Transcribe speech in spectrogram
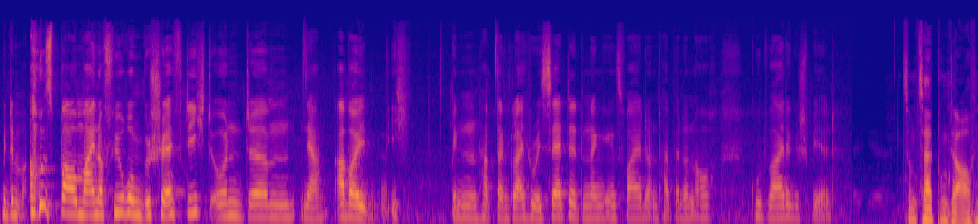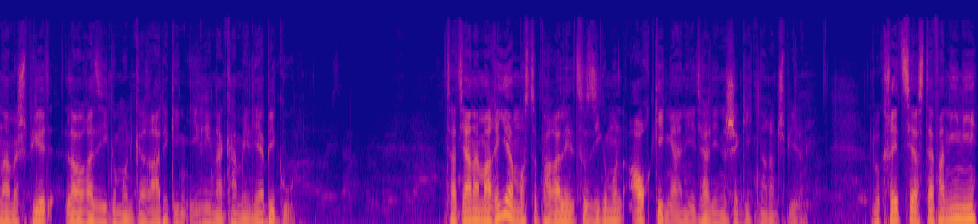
mit dem Ausbau meiner Führung beschäftigt und ähm, ja, aber ich bin habe dann gleich resettet und dann ging es weiter und habe ja dann auch gut weitergespielt. Zum Zeitpunkt der Aufnahme spielt Laura Siegemund gerade gegen Irina Camelia Bigu. Tatjana Maria musste parallel zu Siegemund auch gegen eine italienische Gegnerin spielen. Lucrezia Stefanini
